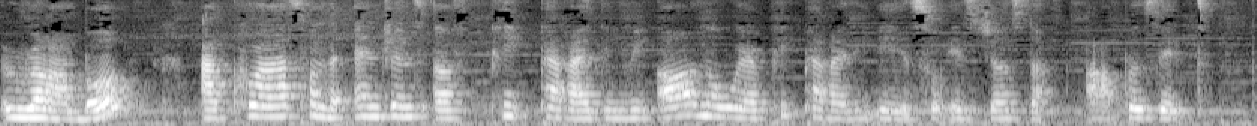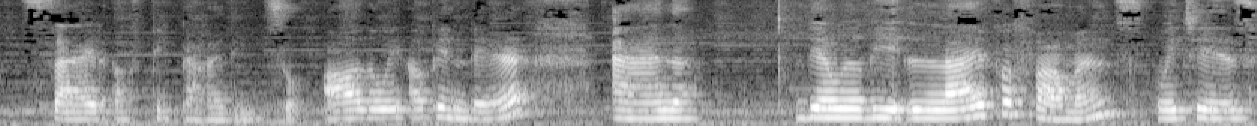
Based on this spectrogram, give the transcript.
Rambaud across from the entrance of Pic Paradis. We all know where Pic Paradis is. So it's just the opposite side of Pic Paradis. So all the way up in there. And there will be live performance, which is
